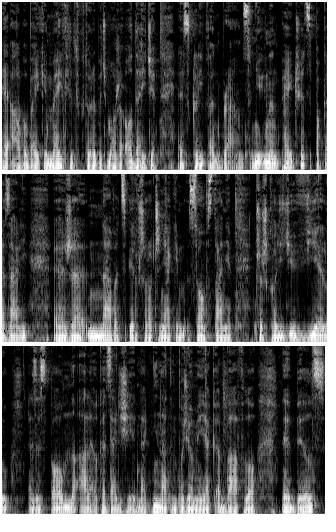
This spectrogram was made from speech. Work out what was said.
e, albo Baker Mayfield, który być może odejdzie z Cleveland Browns. New England Patriots pokazali, e, że nawet z pierwszoroczniakiem są w stanie stanie przeszkodzić wielu zespołom, no ale okazali się jednak nie na tym poziomie jak Buffalo Bills.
